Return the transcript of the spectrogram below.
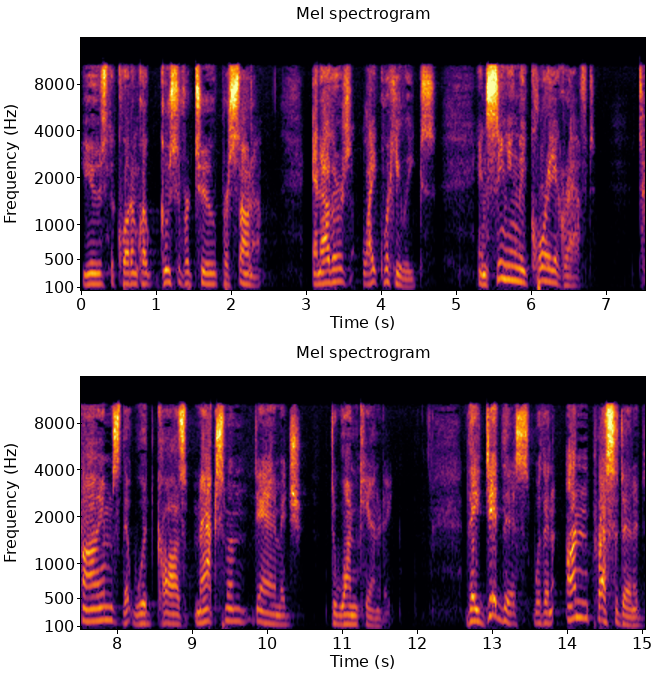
used the quote unquote Guccifer 2 persona and others like WikiLeaks and seemingly choreographed times that would cause maximum damage to one candidate. They did this with an unprecedented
